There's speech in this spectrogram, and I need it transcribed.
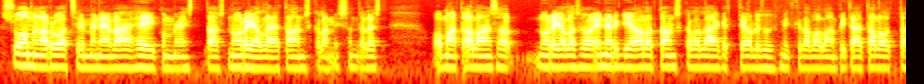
Suomella Ruotsilla menee vähän heikommin, ja sitten taas Norjalla ja Tanskalla, missä on tällaiset omat alansa. Norjalla se on energia-ala, Tanskalla lääketeollisuus, mitkä tavallaan pitää taloutta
